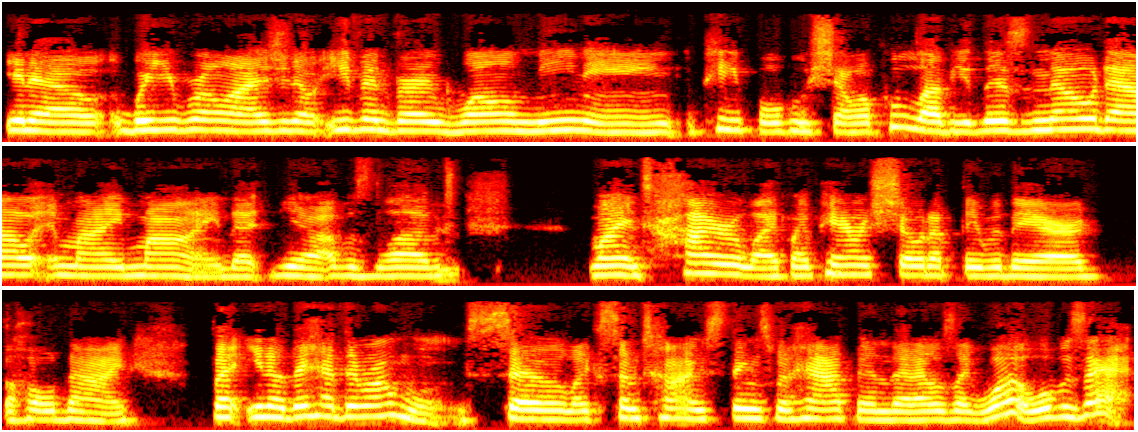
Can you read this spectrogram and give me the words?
you know, where you realize, you know, even very well meaning people who show up who love you, there's no doubt in my mind that, you know, I was loved my entire life. My parents showed up, they were there the whole nine. But, you know, they had their own wounds. So, like, sometimes things would happen that I was like, whoa, what was that?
